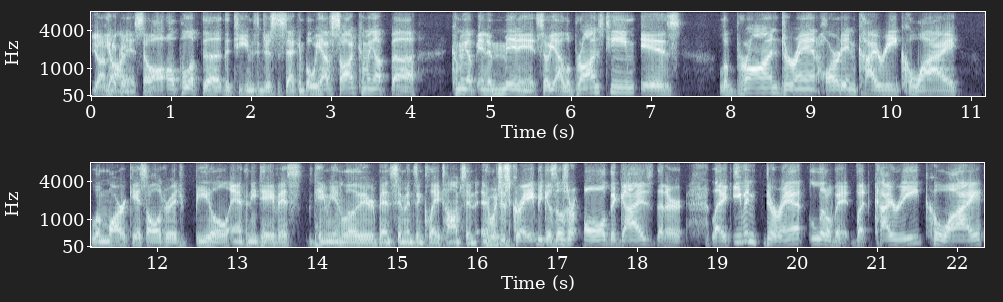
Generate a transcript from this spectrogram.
Gian- Giannis. okay. So I'll, I'll pull up the the teams in just a second. But we have Saad coming up uh, coming up in a minute. So yeah, LeBron's team is LeBron, Durant, Harden, Kyrie, Kawhi, LaMarcus Aldridge, Beal, Anthony Davis, Damian Lillard, Ben Simmons, and Klay Thompson, and which is great because those are all the guys that are like even Durant a little bit, but Kyrie, Kawhi,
